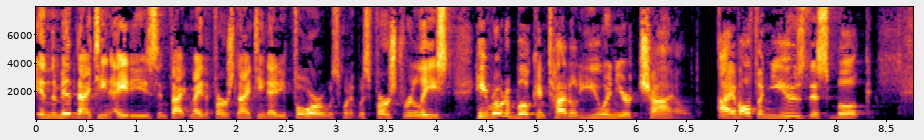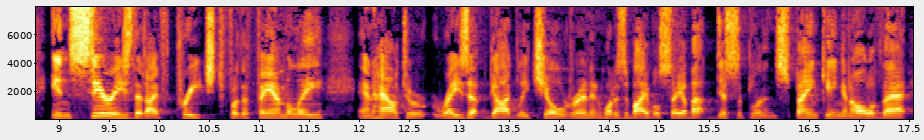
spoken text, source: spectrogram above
in the mid 1980s, in fact, May the 1st, 1984 was when it was first released, he wrote a book entitled You and Your Child. I have often used this book in series that I've preached for the family and how to raise up godly children and what does the Bible say about discipline and spanking and all of that.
